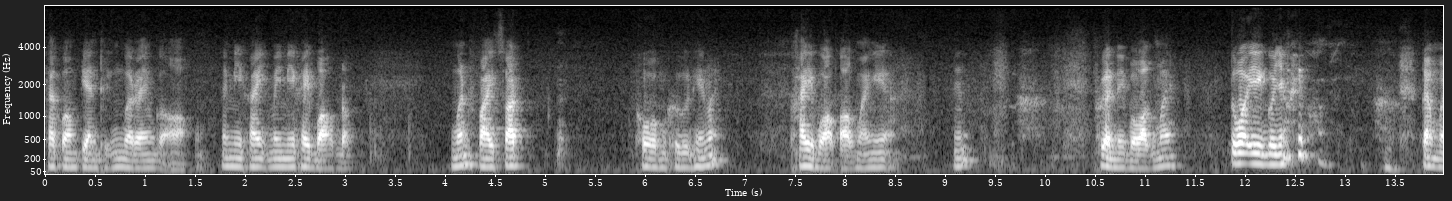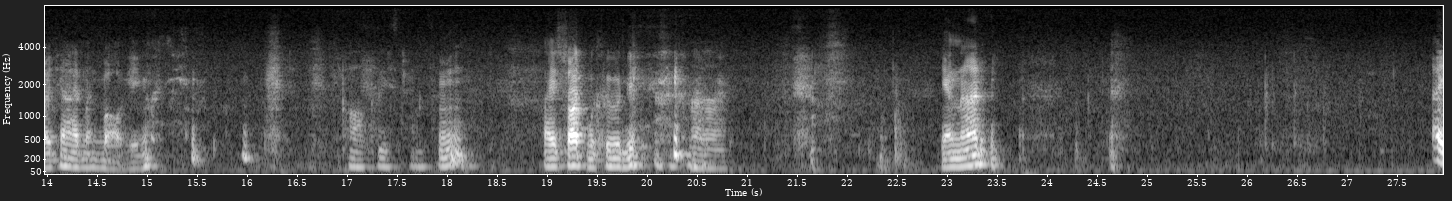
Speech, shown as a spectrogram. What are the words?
ถ้าความเพียรถึงเมื่อไรมันก็ออก ไม่มีใคร ไม่มีใครบอกดอก เหมือนไฟซอดโพมคืนเห็นไหมใครบอกออกมาอย่างเงี้ยหึเพื่อนได้บอกไหมตัวเองก็ยังไม่บอกธรรมชาติมันบอกเอง Paul please translate อืมไฟซอดเมื่อคืนนี้อ่าอย่างนั้น ไอ้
